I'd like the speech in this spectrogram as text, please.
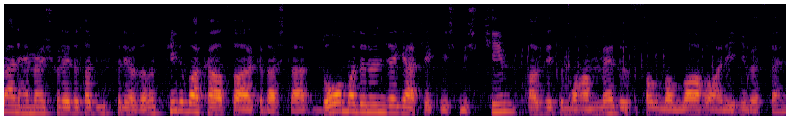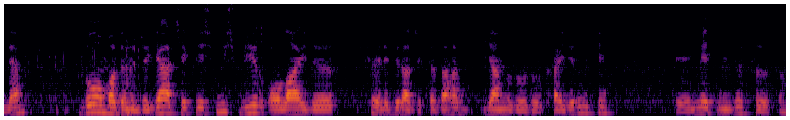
ben hemen şuraya da tabii üstüne yazalım. Fil vakası arkadaşlar doğmadan önce gerçekleşmiş. Kim? Hz. Muhammed sallallahu aleyhi ve sellem doğmadan önce gerçekleşmiş bir olaydır. Şöyle birazcık da daha yanlı doğru doğru kaydırayım ki e, metnimize sığsın.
